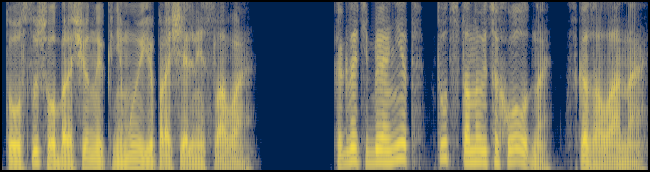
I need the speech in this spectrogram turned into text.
то услышал обращенные к нему ее прощальные слова. «Когда тебя нет, тут становится холодно», — сказала она.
